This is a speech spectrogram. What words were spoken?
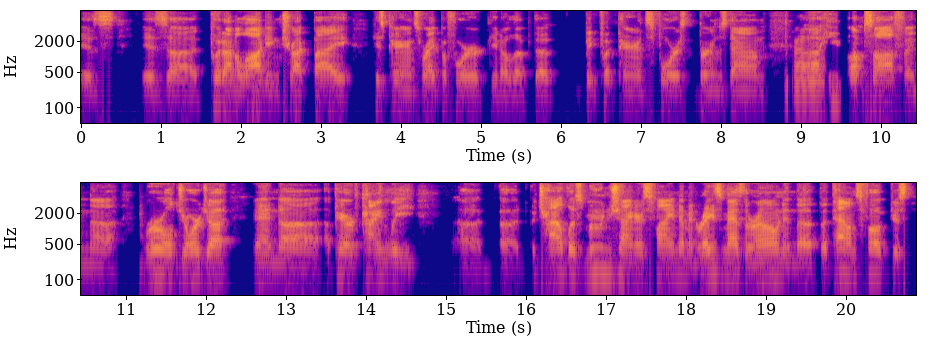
is is uh, put on a logging truck by his parents right before you know the the Bigfoot parents' forest burns down. he bumps off in rural Georgia, and a pair of kindly uh, uh, childless moonshiners find him and raise him as their own, and the the townsfolk just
